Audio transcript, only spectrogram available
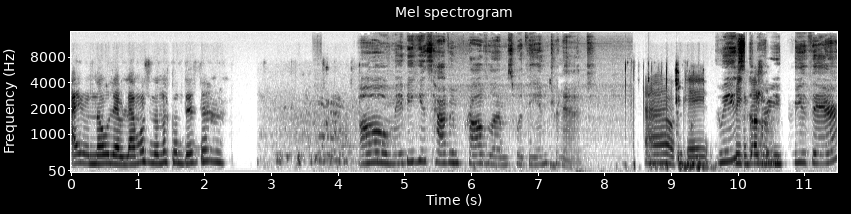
I don't know. Le hablamos y no nos contesta. Oh, maybe he's having problems with the internet. Ah, okay. Luis, Because- are you, are you there?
